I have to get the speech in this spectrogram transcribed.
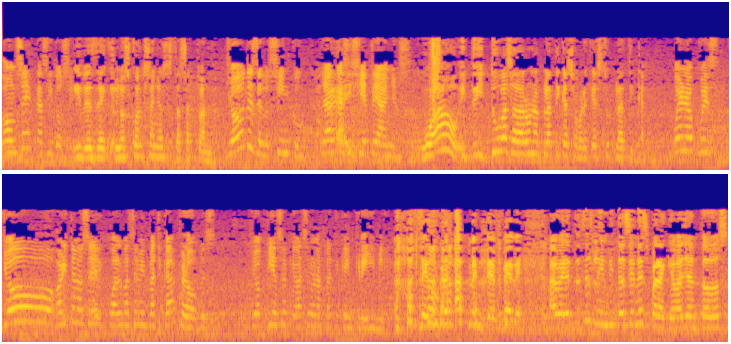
11, casi 12. ¿Y desde los cuántos años estás actuando? Yo desde los 5, ya casi 7 años. ¡Wow! ¿Y, ¿Y, tú vas a dar una plática sobre qué es tu plática? Bueno, pues yo ahorita no sé cuál va a ser mi plática, pero pues yo pienso que va a ser una plática increíble. Seguramente, Fede. A ver, entonces la invitación es para que vayan todos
